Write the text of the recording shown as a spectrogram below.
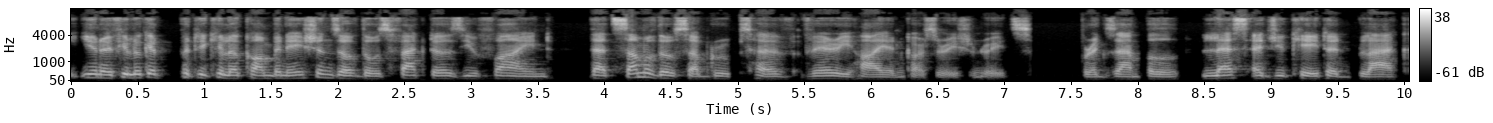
you know, if you look at particular combinations of those factors, you find that some of those subgroups have very high incarceration rates. For example, less educated Black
